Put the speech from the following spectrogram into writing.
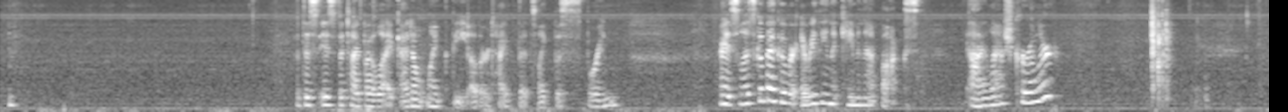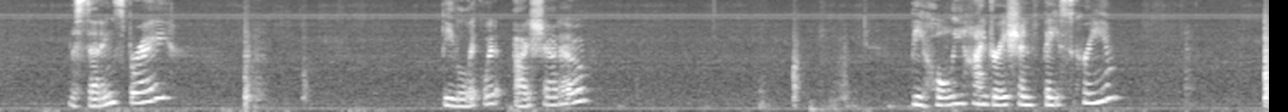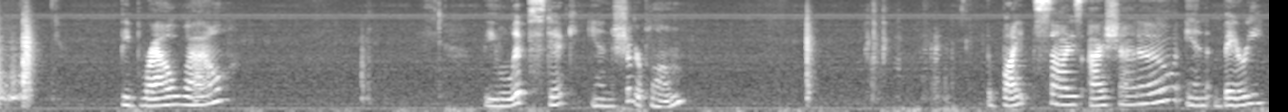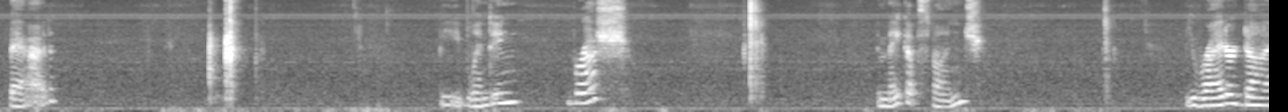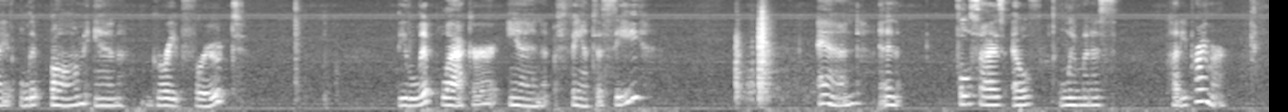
But this is the type I like. I don't like the other type that's like the spring. Alright, so let's go back over everything that came in that box. Eyelash curler. The setting spray. The liquid eyeshadow. The Holy Hydration Face Cream. The Brow Wow. The lipstick in Sugar Plum. The Bite Size Eyeshadow in Berry Bad. The blending brush. The makeup sponge, the Ride or Die lip balm in grapefruit, the lip lacquer in fantasy, and an full-size e.l.f. luminous putty primer.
